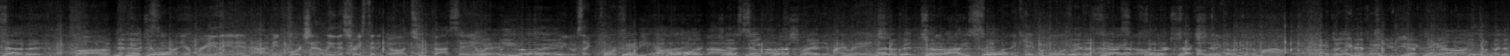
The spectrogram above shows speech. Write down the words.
27 um, focusing on your breathing. And I mean, fortunately, this race didn't go out too fast anyway. I think it was like Katie 445 Engelhardt, about, just so a that was freshman right in my range. out of Ventura High School More than capable of in the running CIF that, so Southern Felt section. good going through the mile. How'd you like the weather? Do you like running on 59 the to pool? win the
